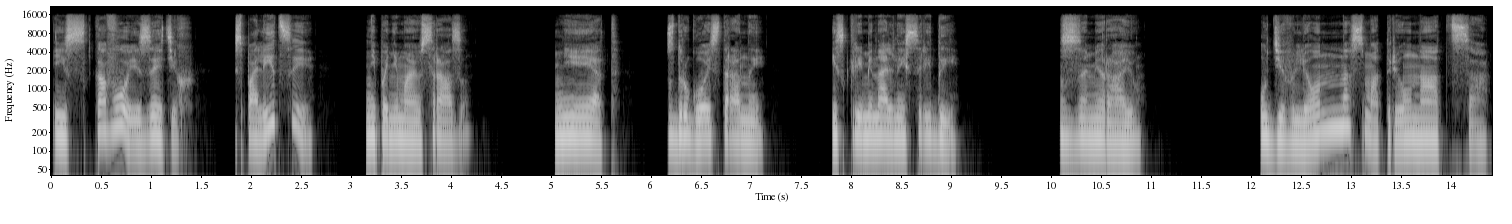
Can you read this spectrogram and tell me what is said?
Из кого из этих? Из полиции? Не понимаю сразу. Нет, с другой стороны. Из криминальной среды. Замираю. Удивленно смотрю на отца.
